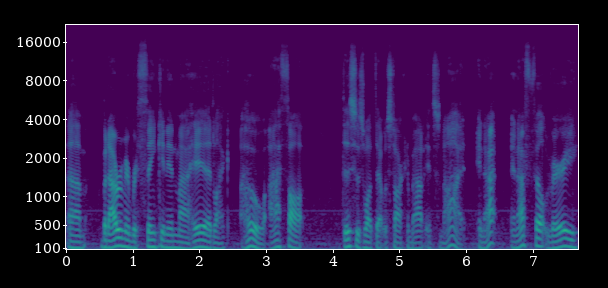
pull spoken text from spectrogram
Um, but I remember thinking in my head, like, "Oh, I thought this is what that was talking about. It's not." And I and I felt very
